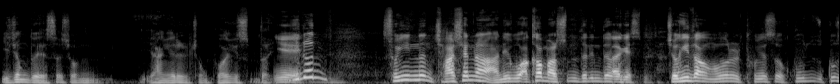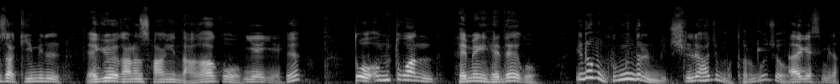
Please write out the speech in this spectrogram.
이 정도에서 좀 양해를 좀 구하겠습니다. 예. 이런 성의 있는 자세는 아니고 아까 말씀드린 대로 알겠습니다. 정의당을 통해서 군, 군사 기밀 애교에 가는 상황이 나가고 예, 예. 예? 또 엉뚱한 해명해대고 이러면 국민들을 신뢰하지 못하는 거죠. 알겠습니다.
